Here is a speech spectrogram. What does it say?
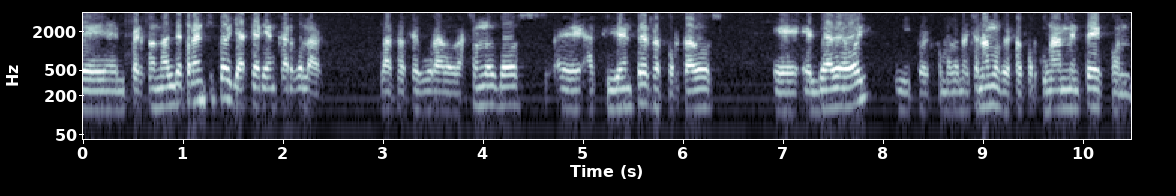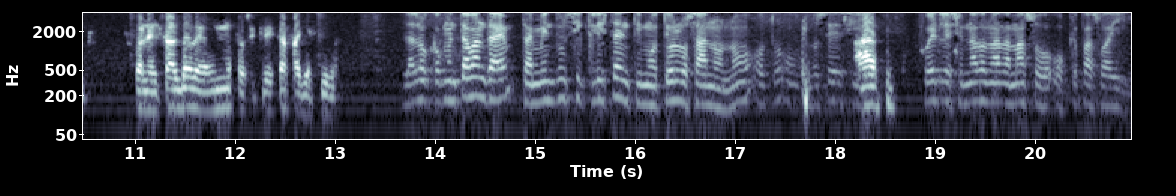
del personal de tránsito ya se harían cargo las, las aseguradoras. Son los dos eh, accidentes reportados eh, el día de hoy y pues como lo mencionamos desafortunadamente con, con el saldo de un motociclista fallecido. lo comentaban también de un ciclista en Timoteo Lozano, ¿no? Otro, no sé si ah, fue lesionado nada más o qué pasó ahí.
